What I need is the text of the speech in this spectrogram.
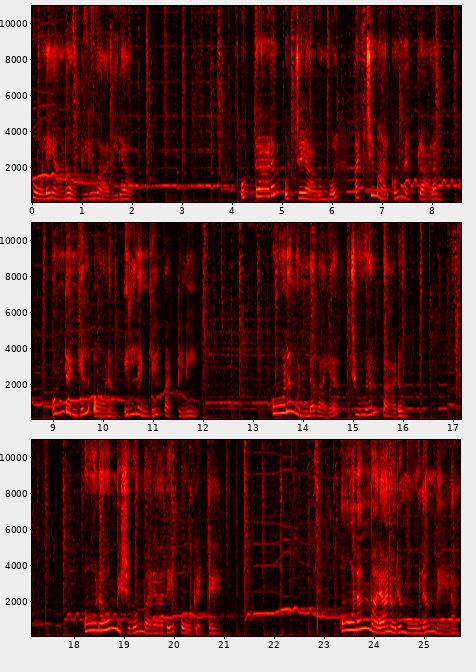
പോലെയാണോ തിരുവാതിര? ഉത്രാടം ഉച്ചയാകുമ്പോൾ അച്ചിമാർക്കും വെപ്രാളം. ഉണ്ടെങ്കിൽ ഓണം ഇല്ലെങ്കിൽ പട്ടിണി. ഓണമുണ്ട വയർ ചൂളം പാടും. ഓണവും വിഷുവും വരാതെ പോകട്ടെ. ഓണം വരാൻ ഒരു മൂലം വേണം.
